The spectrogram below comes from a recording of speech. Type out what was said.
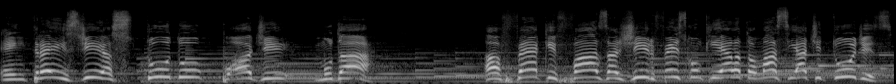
Em três dias, tudo pode mudar. A fé que faz agir fez com que ela tomasse atitudes.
